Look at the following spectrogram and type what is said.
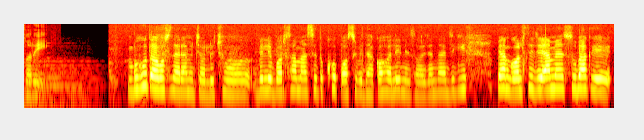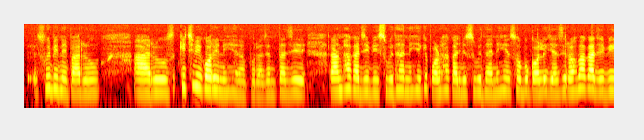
ସରେ ବହୁତ ଅସୁବିଧାରେ ଆମେ ଚଲୁଛୁ ବେଲେ ବର୍ଷା ମାସେ ତ ଖୁବ୍ ଅସୁବିଧା କହିଲେ ନି ସରିଯାନ୍ତା ଯେକି ପ୍ୟାନ୍ ଗଲସି ଯେ ଆମେ ଶୁବାକେ ଶୁଇ ବି ନେଇପାରୁ ଆରୁ କିଛି ବି କରି ନେଇ ହେରା ପୁରା ଯେନ୍ତା ଯେ ରାନ୍ଧବା କାଜି ବି ସୁବିଧା ନେଇ କି ପଢ଼ବା କାଜି ବି ସୁବିଧା ନେଇ ସବୁ ଗଲି ଯାଏସି ରହବା କାଜି ବି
